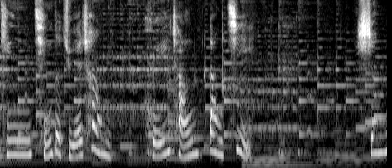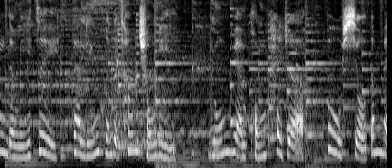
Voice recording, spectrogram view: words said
听情的绝唱回肠荡气。生命的迷醉在灵魂的苍穹里。永远澎湃着不朽的美。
